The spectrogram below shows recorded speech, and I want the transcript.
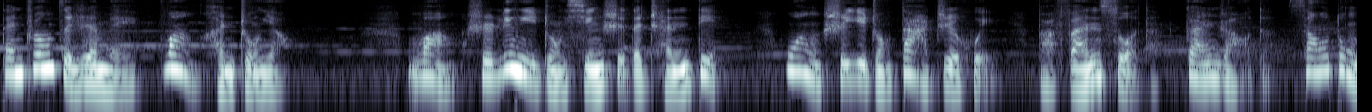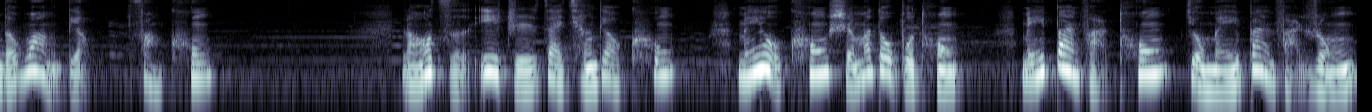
但庄子认为忘很重要，忘是另一种形式的沉淀，忘是一种大智慧，把繁琐的、干扰的、骚动的忘掉，放空。老子一直在强调空，没有空什么都不通，没办法通就没办法融。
